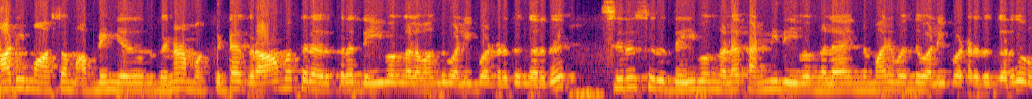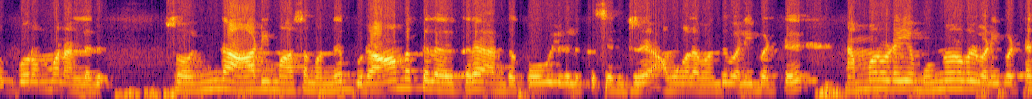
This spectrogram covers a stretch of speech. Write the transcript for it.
ஆடி மாதம் அப்படிங்கிறது வந்து நம்ம கிட்ட கிராமத்தில் இருக்கிற தெய்வங்களை வந்து வழிபடுறதுங்கிறது சிறு சிறு தெய்வங்களை கன்னி தெய்வங்களை இந்த மாதிரி வந்து வழிபடுறதுங்கிறது ரொம்ப ரொம்ப நல்லது. ஸோ இந்த ஆடி மாதம் வந்து கிராமத்தில் இருக்கிற அந்த கோவில்களுக்கு சென்று அவங்கள வந்து வழிபட்டு நம்மளுடைய முன்னோர்கள் வழிபட்ட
